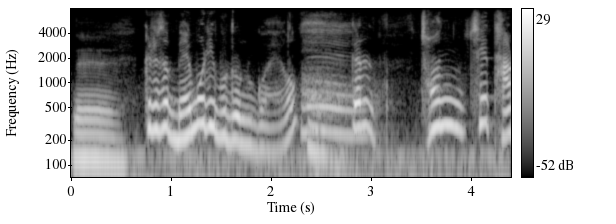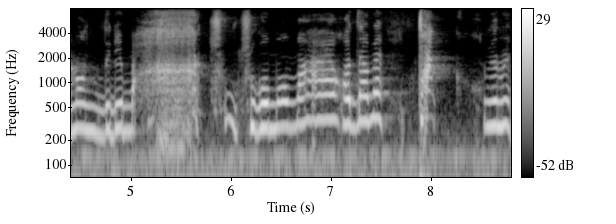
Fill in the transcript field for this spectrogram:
네. 그래서 메모리 부르는 거예요. 네. 그러니까 전체 단원들이 막 춤추고 뭐막 한 다음에 탁 하면은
